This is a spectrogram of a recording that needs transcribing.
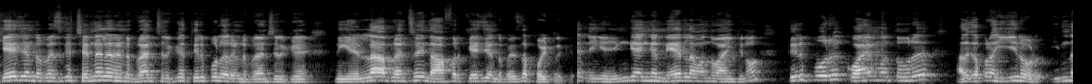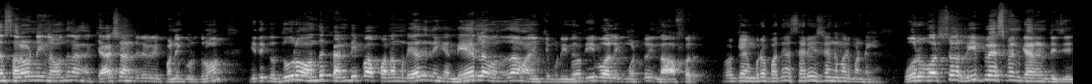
கேஜி என்டர்பிரைஸ்க்கு சென்னையில் ரெண்டு பிரான்ச் இருக்கு திருப்பூர்ல ரெண்டு பிரான்ச் இருக்கு. நீங்க எல்லா பிரான்ச்லையும் இந்த ஆஃபர் கேஜி என்டர்பிரைஸ் தான் போயிட்டு இருக்கு நீங்க எங்க எங்க நேர்ல வந்து வாங்கிக்கணும் திருப்பூர் கோயம்புத்தூர் அதுக்கப்புறம் ஈரோடு. இந்த சரௌண்டிங்ல வந்து நாங்க கேஷ் ஆன் டெலிவரி பண்ணி கொடுத்துருவோம். இதுக்கு தூரம் வந்து கண்டிப்பா பண்ண முடியாது. நீங்க நேர்ல வந்து தான் வாங்கிக்க முடியும். இந்த தீபாவளிக்கு மட்டும் இந்த ஆஃபர் ஓகே ப்ரோ பார்த்தீங்கன்னா சர்வீஸ்ல இந்த மாதிரி பண்றீங்க. ஒரு வருஷம் ரீப்ளேஸ்மெண்ட் கேரண்டி ஜி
